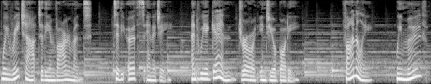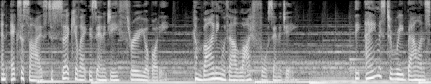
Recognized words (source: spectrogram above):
we reach out to the environment, to the Earth's energy, and we again draw it into your body. Finally, we move and exercise to circulate this energy through your body, combining with our life force energy. The aim is to rebalance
